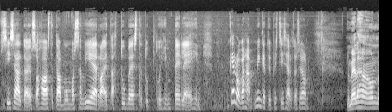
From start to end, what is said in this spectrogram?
sisältöä, jossa haastetaan muun muassa vieraita tubesta tuttuihin peleihin. Kerro vähän, minkä tyyppistä sisältöä se on? No meillähän on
